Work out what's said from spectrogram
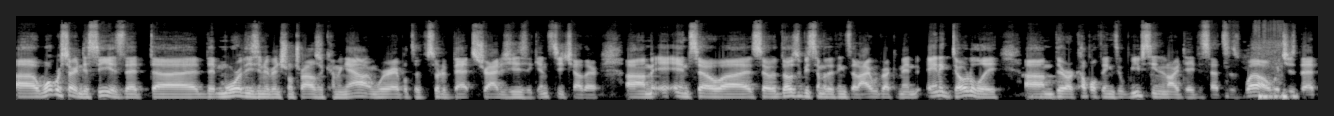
uh, what we're starting to see is that uh, that more of these interventional trials are coming out, and we're able to sort of bet strategies against each other. Um, and so uh, so those would be some of the things that I would recommend. Anecdotally, um, there are a couple things that we've seen in our data sets as well, which is that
